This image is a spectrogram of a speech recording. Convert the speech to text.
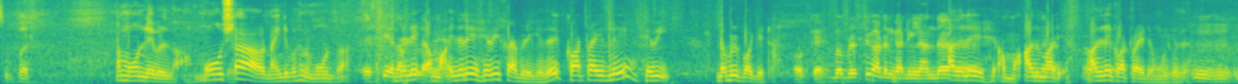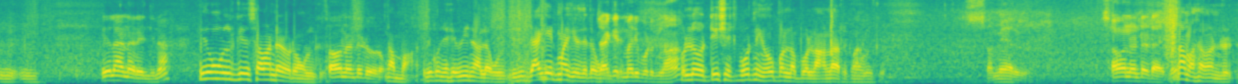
சூப்பர் நம்ம ஓன் லேபிள் தான். மோஸ்ட்டாக நைன்டி பர்சன்ட் மூணு தான். இதுலேயே ஆமாம் இதுலேயே ஹெவி ஃபேப்ரிக் இது. காட்ராய்ட்லேயே ஹெவி டபுள் பாக்கெட் ஓகே இப்போ பிரஸ்ட் காட்டன் காட்டிங்களா அந்த அதுலேயே ஆமாம் அது மாதிரி. அதுலேயே காட்ராய்டு உங்களுக்கு இது. ம் ம் ம். இதெல்லாம் என்ன ரேஞ்சுனா இது உங்களுக்கு செவன் ஹண்ட்ரட் வரும் உங்களுக்கு. செவன் ஹண்ட்ரட் வரும். ஆமாம் இது கொஞ்சம் ஹெவி நல்லா உங்களுக்கு. இது ஜாக்கெட் மாதிரி உங்களுக்கு. ஜாக்கெட் மாதிரி போட்டுக்கலாம். உள்ள ஒரு டிஷர்ட் போட்டு நீங்கள் ஓப்பனில் போடலாம். நல்லா இருக்கும் உங்களுக்கு. செம்மையாக இருக்கு. செவன் ஹண்ட்ரட் ஆயிருக்கு ஆமாம் செவன் ஹண்ட்ரட்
